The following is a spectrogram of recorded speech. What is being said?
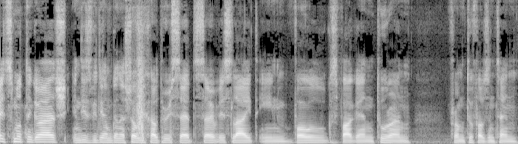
it's Smootny Garage. In this video I'm gonna show you how to reset service light in Volkswagen Touran from 2010.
